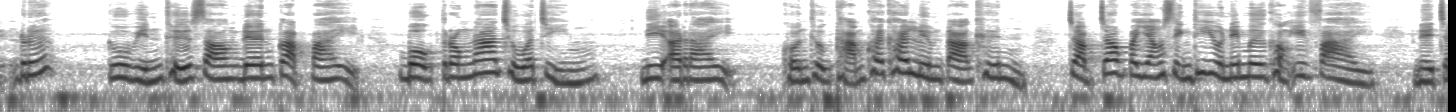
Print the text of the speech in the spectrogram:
ตุหรือ กูหวินถือซองเดินกลับไป โบกตรงหน้าชัวจิง นี่อะไร คนถูกถามค่อยๆลืมตาขึ้น จับจ้องไปยังสิ่งที่อยู่ในมือของอีกฝ่าย ในใจ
